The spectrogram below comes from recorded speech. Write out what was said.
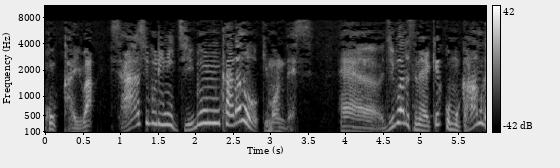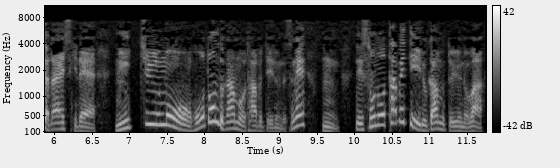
今回は久しぶりに自分からの疑問です。えー、自分はですね、結構もうガムが大好きで、日中もうほとんどガムを食べているんですね。うん。で、その食べているガムというのは、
